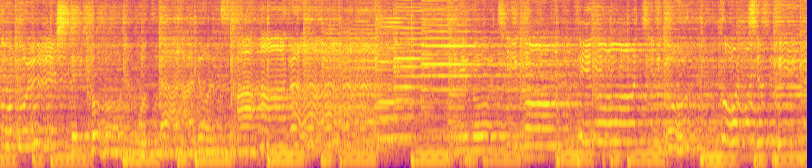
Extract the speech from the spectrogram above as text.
꿈을 싣고 온다던 사람. 피고 지고 피고 지고 꽃은 피었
